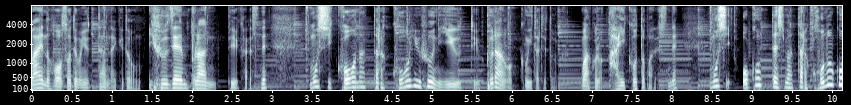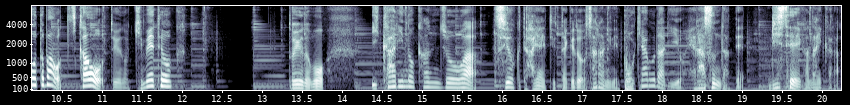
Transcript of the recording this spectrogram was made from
前の放送でも言ったんだけど if then プランっていうかですねもしこうなったらこういうふうに言うっていうプランを組み立てておく。まあこの合言葉ですね。もし怒ってしまったらこの言葉を使おうというのを決めておく。というのも怒りの感情は強くて速いって言ったけどさらにねボキャブラリーを減らすんだって。理性がないから。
